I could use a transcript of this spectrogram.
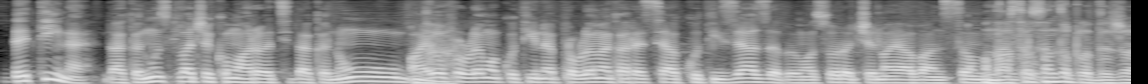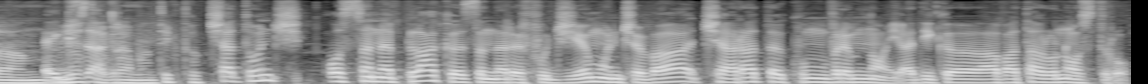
de tine. Dacă nu-ți place cum arăți, dacă nu da. ai o problemă cu tine, probleme care se acutizează pe măsură ce noi avansăm. Dar asta se întâmplă deja în exact. Instagram, în TikTok. Și atunci o să ne placă să ne refugiem în ceva ce arată cum vrem noi, adică avatarul nostru,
